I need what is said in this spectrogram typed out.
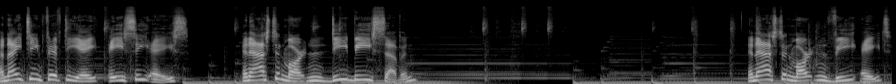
a 1958 AC Ace, an Aston Martin DB7, an Aston Martin V8,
